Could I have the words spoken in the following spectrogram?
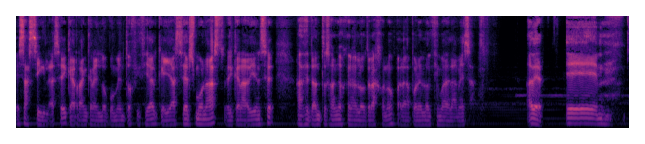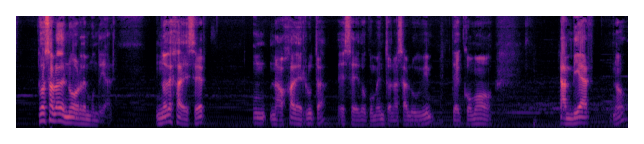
esas siglas ¿eh? que arrancan el documento oficial, que ya Serge Monast, el canadiense, hace tantos años que nos lo trajo, ¿no? Para ponerlo encima de la mesa. A ver, eh, tú has hablado del nuevo orden mundial. No deja de ser una hoja de ruta, ese documento NASA Bluebeam, de cómo cambiar, ¿no?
